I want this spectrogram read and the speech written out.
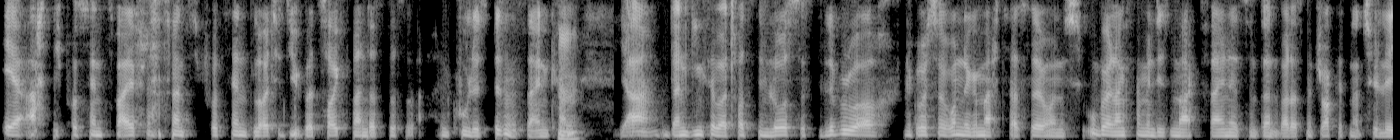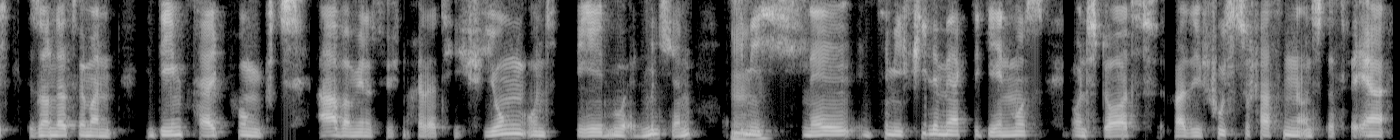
eher 80 Prozent Zweifler, 20 Prozent Leute, die überzeugt waren, dass das ein cooles Business sein kann. Mhm. Ja, dann ging es aber trotzdem los, dass Deliveroo auch eine größere Runde gemacht hatte und Uber langsam in diesen Markt rein ist. Und dann war das mit Rocket natürlich besonders, wenn man in dem Zeitpunkt, A, waren wir natürlich noch relativ jung und B, nur in München, mhm. ziemlich schnell in ziemlich viele Märkte gehen muss und dort quasi Fuß zu fassen. Und das wäre,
